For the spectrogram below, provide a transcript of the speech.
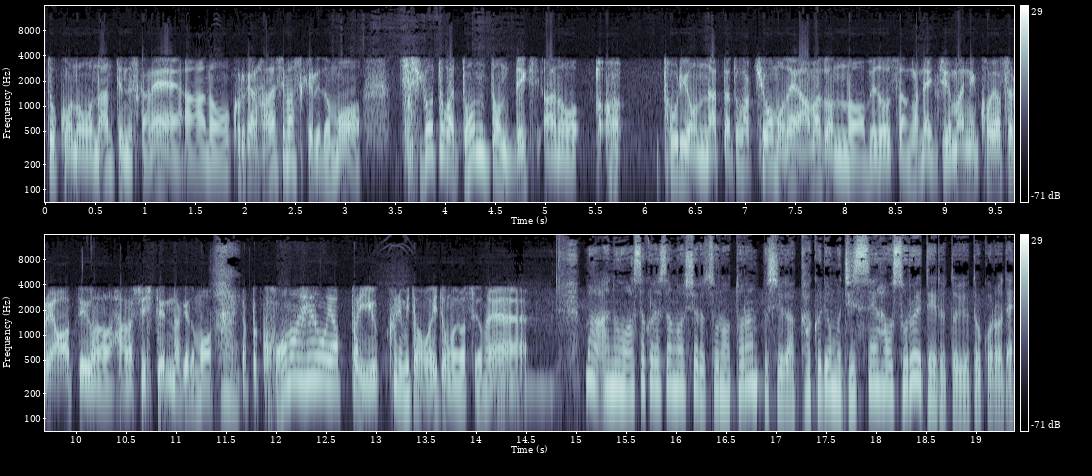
とこのなんていうんですかね、あの、これから話しますけれども、仕事がどんどんでき、あの、取るようになったとか、今日もね、アマゾンのベドウスさんがね、10万人雇用するよっていうような話してるんだけども、はい、やっぱこの辺をやっぱりゆっくり見た方がいいと思いますよね。まあ、あの、朝倉さんがおっしゃる、そのトランプ氏が閣僚も実践派を揃えているというところで、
